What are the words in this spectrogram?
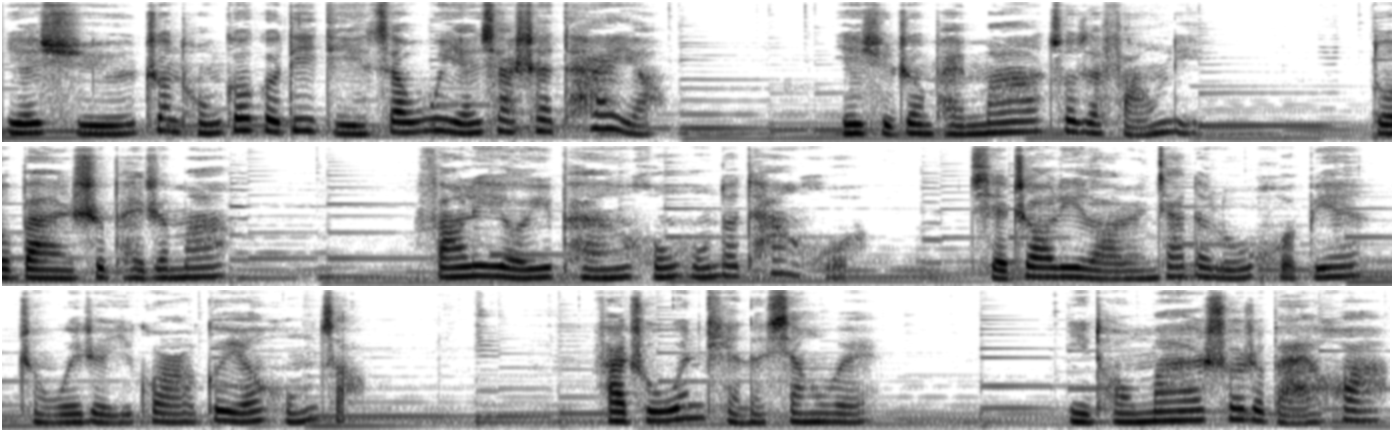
也许正同哥哥弟弟在屋檐下晒太阳，也许正陪妈坐在房里。多半是陪着妈。房里有一盆红红的炭火，且照例老人家的炉火边正煨着一罐桂圆红枣，发出温甜的香味。你同妈说着白话，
